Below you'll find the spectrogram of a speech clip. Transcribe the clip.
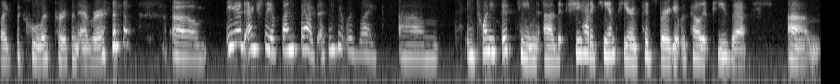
like the coolest person ever. um, and actually, a fun fact, I think it was like um, in 2015 uh, that she had a camp here in Pittsburgh. It was held at Pisa. Um,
